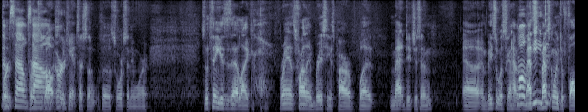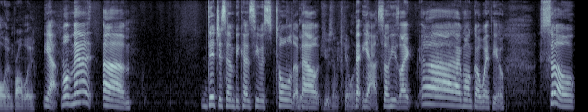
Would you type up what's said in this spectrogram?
themselves burnt out, so or- they can't touch the, the source anymore. So the thing is, is that like Rand's finally embracing his power, but Mat ditches him, uh, and basically what's gonna happen? Well, Mat's, Mat's di- going to follow him probably. yeah well Mat um ditches him because he was told about he was gonna kill him. that yeah so he's like uh i won't go with you so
